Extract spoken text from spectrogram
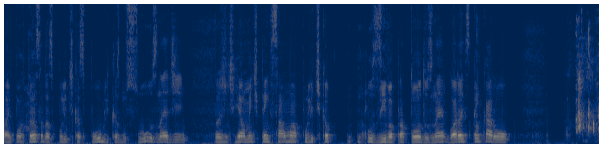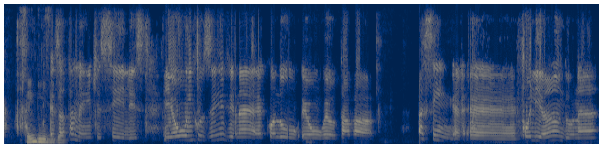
A importância das políticas públicas do SUS, né? De a gente realmente pensar uma política inclusiva para todos, né? Agora escancarou. Sem dúvida. Exatamente, Siles. E eu, inclusive, né, quando eu, eu tava assim, é, é, folheando né,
